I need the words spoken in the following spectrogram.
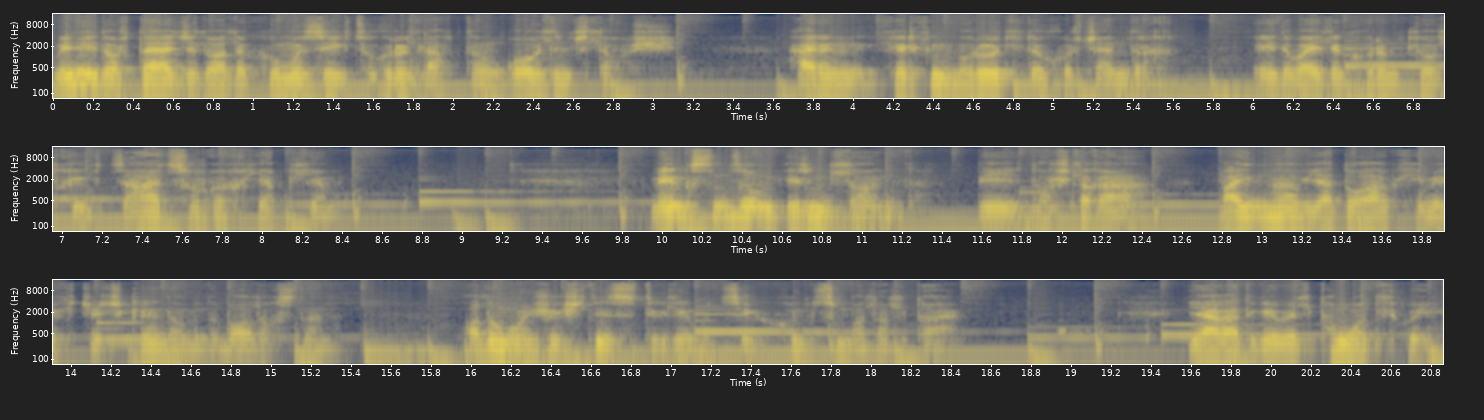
Миний дуртай ажил бол хүмүүсийг цөхрөлд автан гуйламжлах биш. Харин хэрхэн мөрөөдөлтөд хүрч амьдрах, эд баялаг хөрөмтлүүлэхийг зааж сургах явдал юм. 1997 онд би туршлага Баян аав ядуу аав хэмээх жижигхэн номонд боолгосноо олон уншигчдын сэтгэлийн үдсийг хүндсэн бололтой. Яагаад гэвэл тун удалгүй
